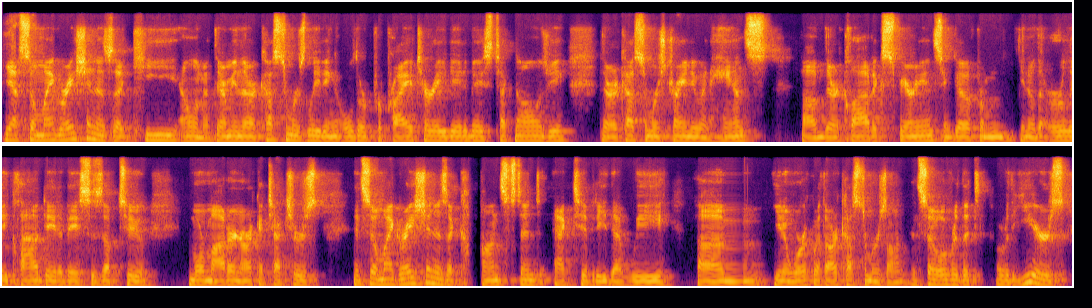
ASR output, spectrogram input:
Yeah, so migration is a key element there. I mean, there are customers leaving older proprietary database technology. There are customers trying to enhance um, their cloud experience and go from you know the early cloud databases up to more modern architectures. And so migration is a constant activity that we um, you know work with our customers on. And so over the over the years,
